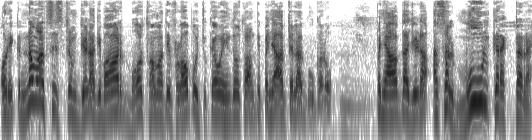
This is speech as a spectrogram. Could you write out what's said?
ਔਰ ਇੱਕ ਨਵਾਂ ਸਿਸਟਮ ਜਿਹੜਾ ਕਿ ਬਾਹਰ ਬਹੁਤ ਥਾਵਾਂ ਤੇ ਫਲॉप ਹੋ ਚੁੱਕਿਆ ਉਹ ਹਿੰਦੁਸਤਾਨ ਤੇ ਪੰਜਾਬ 'ਚ ਲਾਗੂ ਕਰੋ। ਪੰਜਾਬ ਦਾ ਜਿਹੜਾ ਅਸਲ ਮੂਲ ਕਰੈਕਟਰ ਹੈ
